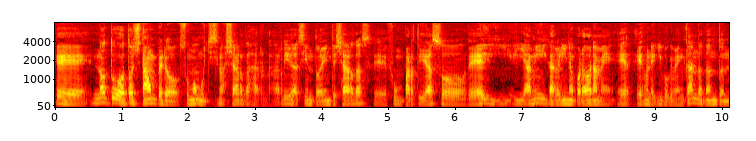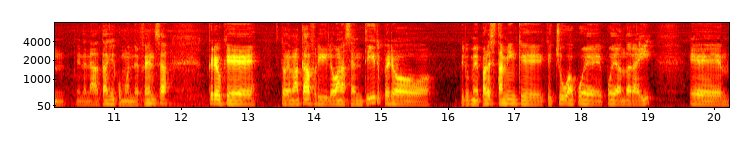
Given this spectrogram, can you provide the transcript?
eh, no tuvo touchdown, pero sumó muchísimas yardas, arriba de 120 yardas. Eh, fue un partidazo de él y, a mí Carolina por ahora me, es, un equipo que me encanta, tanto en, el ataque como en defensa. Creo que lo de McCaffrey lo van a sentir, pero, pero me parece también que, Chuba puede, puede andar ahí. Eh,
